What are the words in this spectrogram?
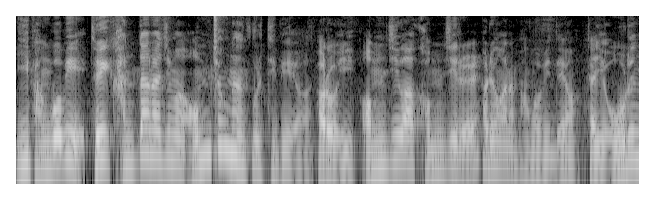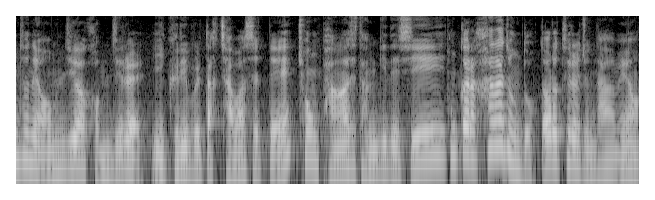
이 방법이 되게 간단하지만 엄청난 꿀팁이에요. 바로 이 엄지와 검지를 활용하는 방법인데요. 자, 이 오른손의 엄지와 검지를 이 그립을 딱 잡았을 때 총 방아쇠 당기듯이 손가락 하나 정도 떨어뜨려 준 다음에요.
